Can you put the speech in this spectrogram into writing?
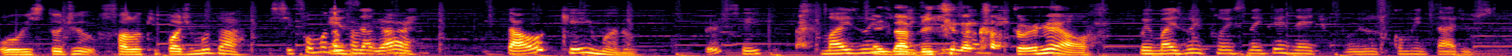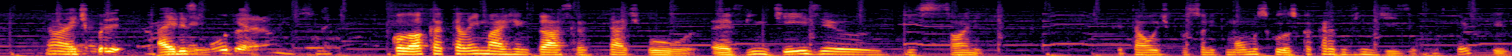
o estúdio falou que pode mudar. Se for mudar pra melhor, Exatamente. tá ok, mano. Perfeito. Mais uma Ainda bem que não é internet. cantor real. Foi mais uma influência da internet. Pois os comentários. Ah, aí, tipo, ele- aí eles mudam, isso, né? coloca aquela imagem clássica que tá, tipo, é Vin Diesel e Sonic. E tal, tipo, Sonic mal musculoso com a cara do Vin Diesel, com certeza.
